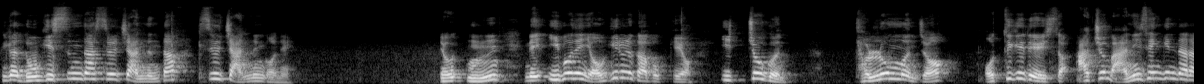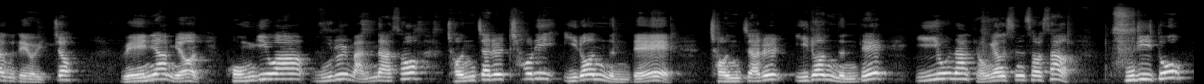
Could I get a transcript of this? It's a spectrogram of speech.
그러니까 녹이 쓴다 쓸지 않는다 쓸지 않는 거네. 여, 음, 근데 이번엔 여기를 가볼게요. 이쪽은 결론 먼저 어떻게 되어 있어? 아주 많이 생긴다라고 되어 있죠. 왜냐하면 공기와 물을 만나서 전자를 철이 잃었는데 전자를 잃었는데 이온화 경향 순서상 구리도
